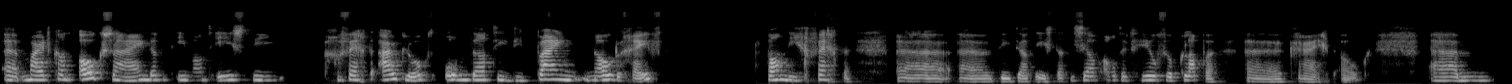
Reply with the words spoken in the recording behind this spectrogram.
Uh, maar het kan ook zijn dat het iemand is die gevechten uitlokt omdat hij die pijn nodig heeft van die gevechten uh, uh, die dat is. Dat hij zelf altijd heel veel klappen krijgt ook. Um,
